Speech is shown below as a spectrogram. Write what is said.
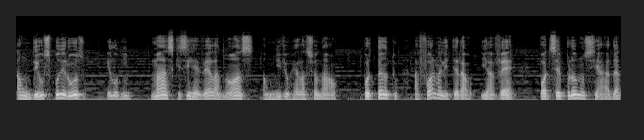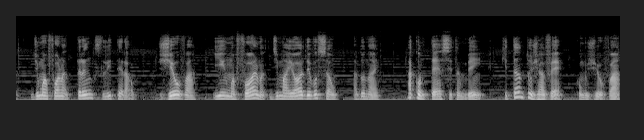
a um Deus poderoso, Elohim, mas que se revela a nós a um nível relacional. Portanto, a forma literal Yahvé pode ser pronunciada de uma forma transliteral, Jeová, e em uma forma de maior devoção, Adonai. Acontece também que tanto Javé como Jeová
